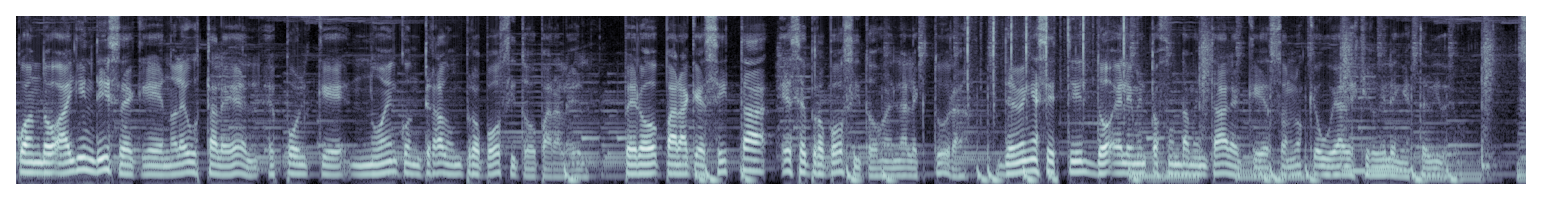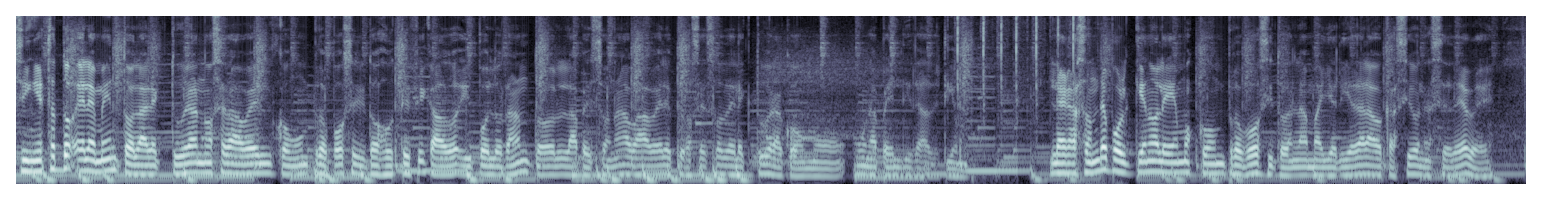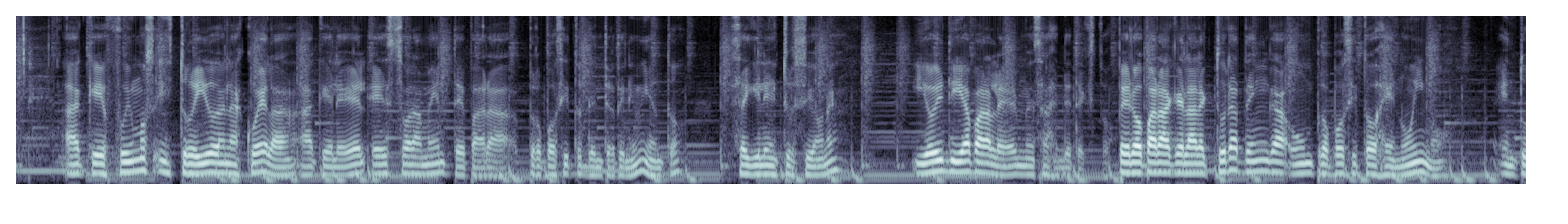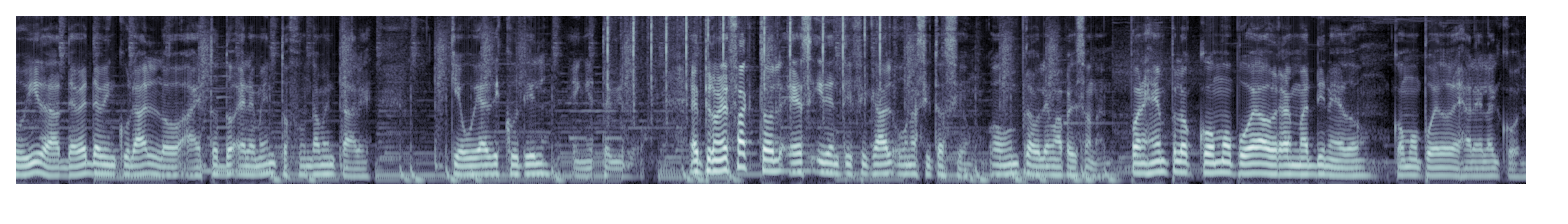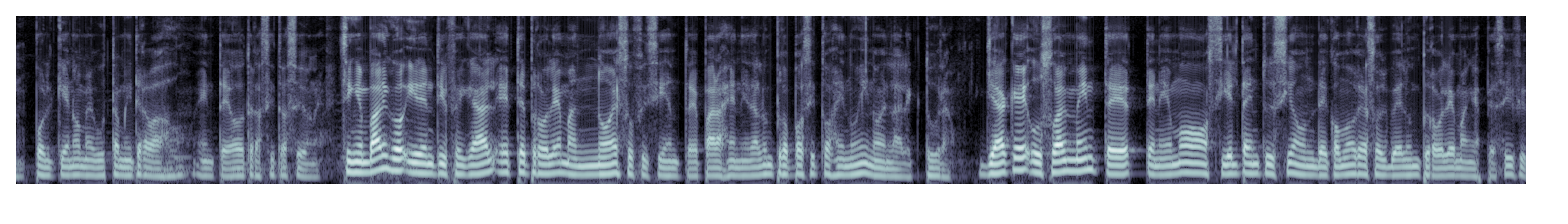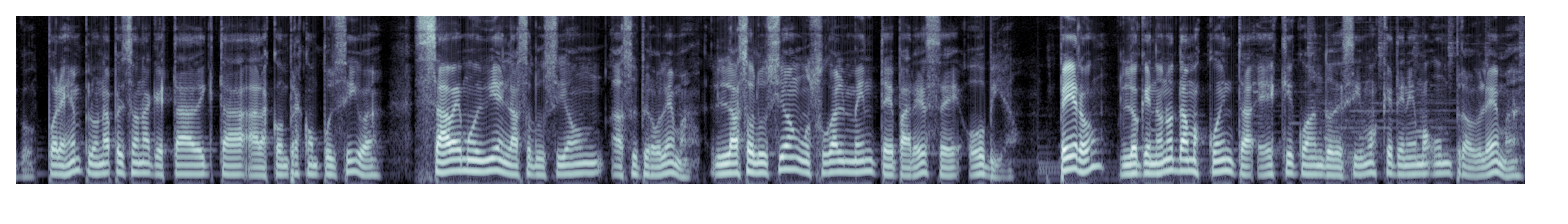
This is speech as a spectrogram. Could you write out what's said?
Cuando alguien dice que no le gusta leer es porque no ha encontrado un propósito para leer. Pero para que exista ese propósito en la lectura, deben existir dos elementos fundamentales que son los que voy a describir en este video. Sin estos dos elementos, la lectura no se va a ver con un propósito justificado y por lo tanto la persona va a ver el proceso de lectura como una pérdida de tiempo. La razón de por qué no leemos con propósito en la mayoría de las ocasiones se debe a que fuimos instruidos en la escuela a que leer es solamente para propósitos de entretenimiento, seguir las instrucciones y hoy día para leer mensajes de texto. Pero para que la lectura tenga un propósito genuino en tu vida, debes de vincularlo a estos dos elementos fundamentales que voy a discutir en este video. El primer factor es identificar una situación o un problema personal. Por ejemplo, cómo puedo ahorrar más dinero, cómo puedo dejar el alcohol, por qué no me gusta mi trabajo, entre otras situaciones. Sin embargo, identificar este problema no es suficiente para generar un propósito genuino en la lectura ya que usualmente tenemos cierta intuición de cómo resolver un problema en específico. Por ejemplo, una persona que está adicta a las compras compulsivas sabe muy bien la solución a su problema. La solución usualmente parece obvia. Pero lo que no nos damos cuenta es que cuando decimos que tenemos un problema,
